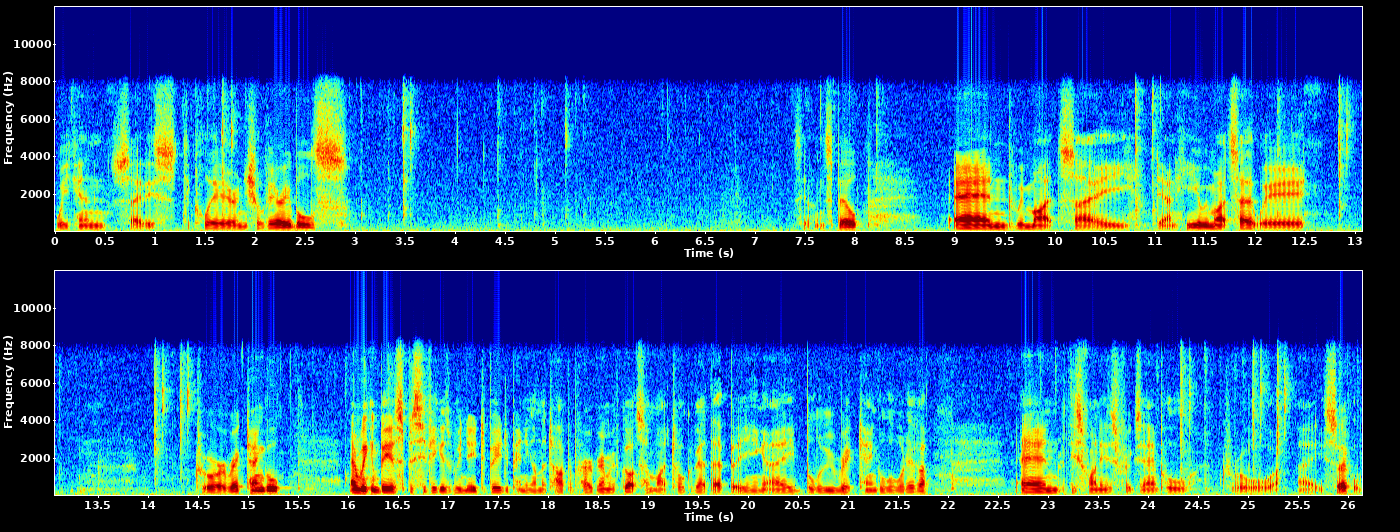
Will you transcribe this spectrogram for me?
we can say this declare initial variables. See if I can spell. And we might say down here we might say that we're draw a rectangle and we can be as specific as we need to be depending on the type of program we've got. So I might talk about that being a blue rectangle or whatever. And this one is, for example, draw a circle.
